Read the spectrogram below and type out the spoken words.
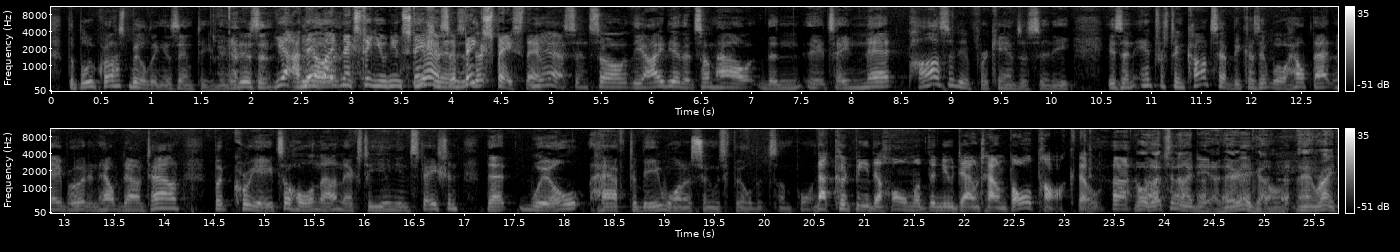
the Blue Cross building is empty. I mean, it isn't. Yeah, and they're know, right next to Union Station yes, in a big space there. Yes, and so the idea that somehow the, it's a net positive for Kansas City is an interesting concept because it will help that neighborhood and help downtown, but creates a hole now next to Union Station that will have to be, one assumes, filled at some point. That could be the home of the new downtown ballpark, though. oh, that's an idea. There you go. Right.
